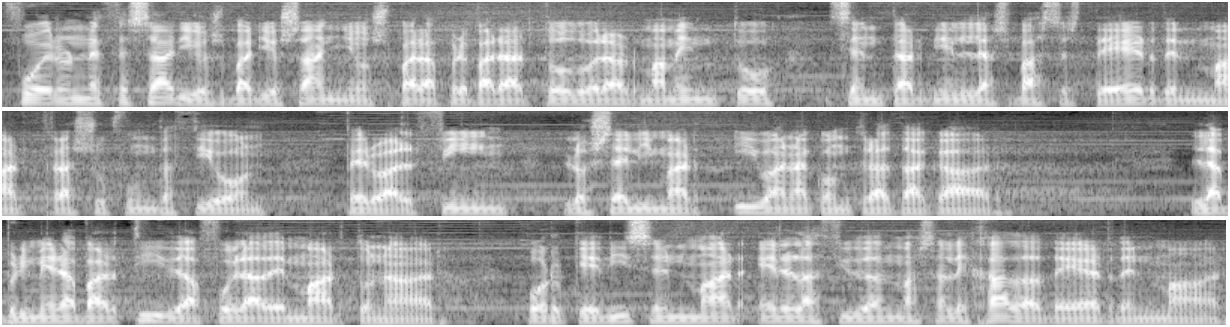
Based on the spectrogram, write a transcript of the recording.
Fueron necesarios varios años para preparar todo el armamento y sentar bien las bases de Erdenmar tras su fundación, pero al fin los Elimar iban a contraatacar. La primera partida fue la de Martonar, porque Disenmar era la ciudad más alejada de Erdenmar.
